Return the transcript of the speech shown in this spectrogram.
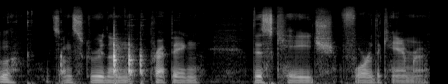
Ooh, let's unscrew them, prepping this cage for the camera.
